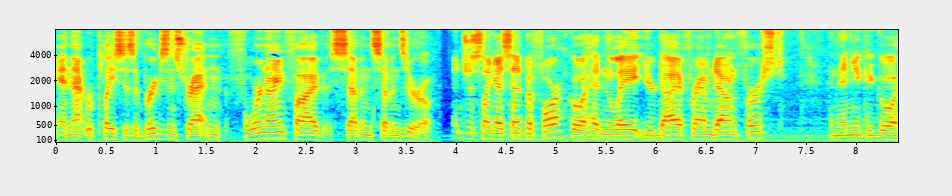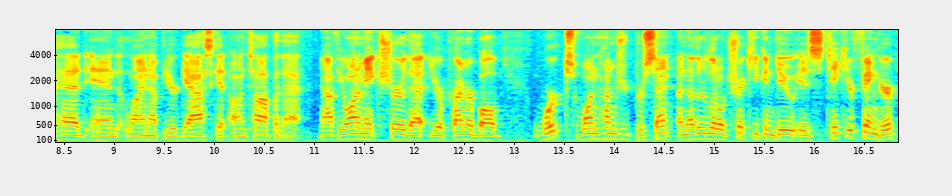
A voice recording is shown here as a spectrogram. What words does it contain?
and that replaces a Briggs & Stratton 495770. And just like I said before, go ahead and lay your diaphragm down first and then you could go ahead and line up your gasket on top of that. Now if you want to make sure that your primer bulb works 100%, another little trick you can do is take your finger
